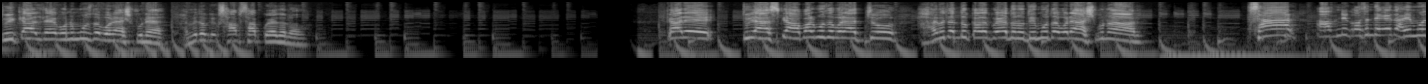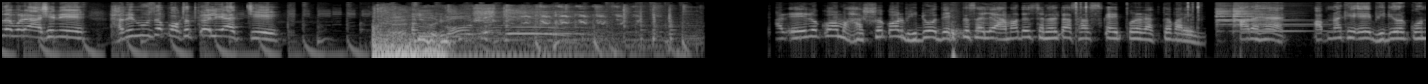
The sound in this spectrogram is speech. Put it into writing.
তুই কাল থেকে কোনো মুজতে পরে আসব না। আমি তোকে সাফ সাফ করে দেবো। কারে তুই আজকে আবার মুজে পরে আসছ? আমি তার তো কাল করে দেবো তুই মুজে পরে আসব না আর। স্যার আপনি কখন থেকে তো আমি মুঝে পড়ে আসেনি? আমি মুঝে পকেট করে নিয়ে যাচ্ছি আর এইরকম হাস্যকর ভিডিও দেখতে চাইলে আমাদের চ্যানেলটা সাবস্ক্রাইব করে রাখতে পারেন। আর হ্যাঁ আপনাকে এই ভিডিওর কোন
